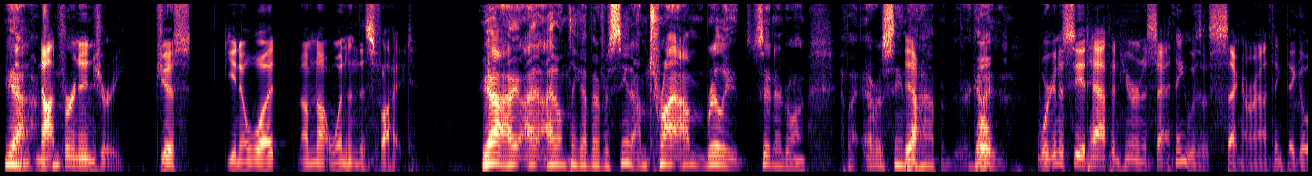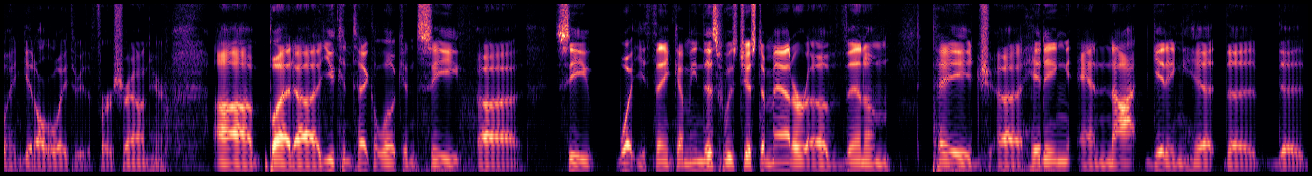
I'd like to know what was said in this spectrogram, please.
Yeah, And not for an injury. Just you know what? I'm not winning this fight. yeah. I, I, I don't think I've ever seen it. I'm trying. I'm really sitting there going, have I ever seen Yeah. that happen? A guy, Well, we're going to see it happen here in a second. I think it was a second round. I think they go ahead and get all the way through the first round here. Uh, but uh, you can take a look and see uh, see what you think. I mean, this was just a matter of Venom Page uh, hitting and not getting hit. The the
